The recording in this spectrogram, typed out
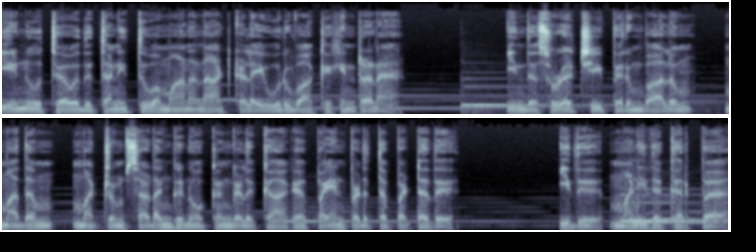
எண்ணூற்றாவது தனித்துவமான நாட்களை உருவாக்குகின்றன. இந்த சுழற்சி பெரும்பாலும் மதம் மற்றும் சடங்கு நோக்கங்களுக்காக பயன்படுத்தப்பட்டது. இது மனித கற்ப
